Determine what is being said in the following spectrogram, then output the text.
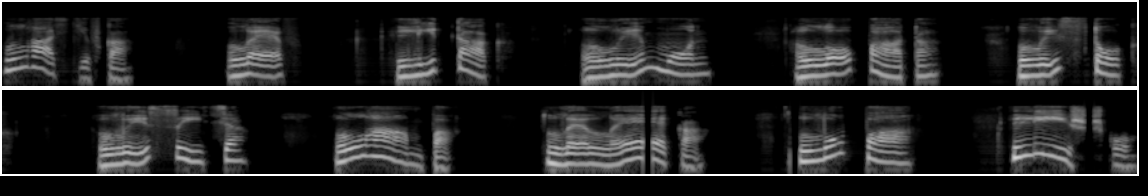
ластівка, лев, літак, лимон, лопата, листок, лисиця, лампа, лелека, лупа, ліжко.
